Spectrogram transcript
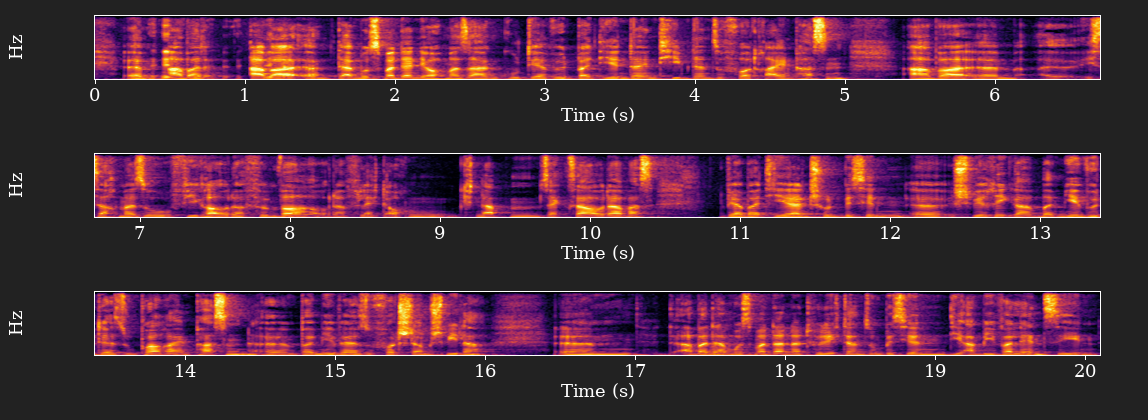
ähm, aber aber ja. ähm, da muss man dann ja auch mal sagen, gut, der wird bei dir in dein Team dann sofort reinpassen. Aber ähm, äh, ich sag mal so Vierer oder Fünfer oder vielleicht auch einen knappen Sechser oder was Wäre bei dir dann schon ein bisschen äh, schwieriger. Bei mir würde er super reinpassen. Äh, bei mir wäre er sofort Stammspieler. Ähm, aber da muss man dann natürlich dann so ein bisschen die Ambivalenz sehen.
